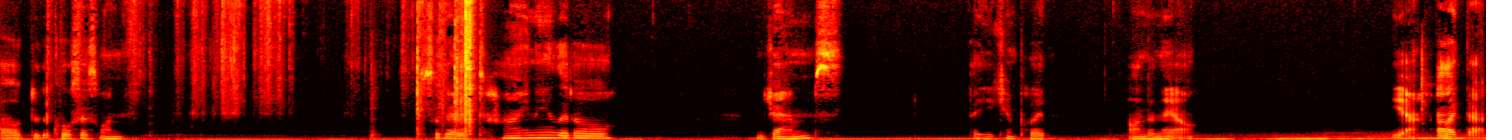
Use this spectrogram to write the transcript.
I'll do the closest one. So there are tiny little gems that you can put on the nail. Yeah, I like that.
